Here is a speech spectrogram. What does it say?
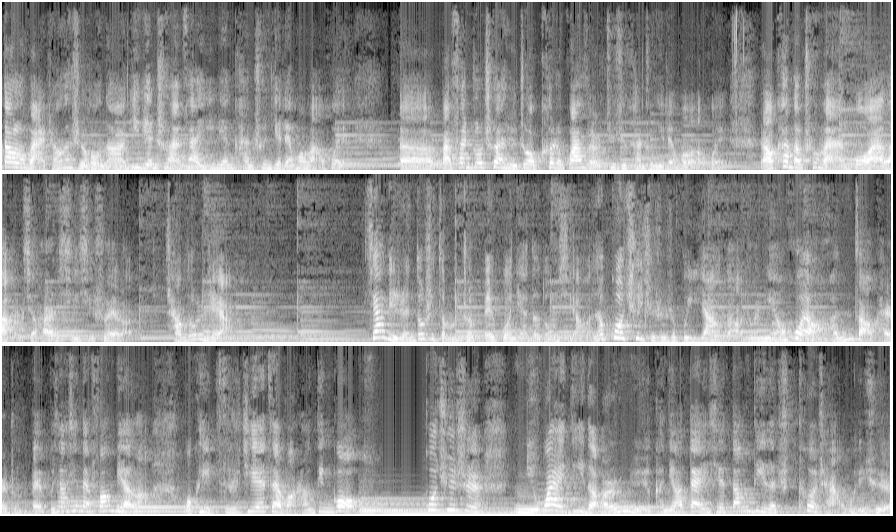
到了晚上的时候呢，一边吃晚饭一边看春节联欢晚会。呃，把饭桌撤下去之后，嗑着瓜子儿继续看春节联欢晚会。然后看到春晚播完了，小孩洗洗睡了，差不多是这样。家里人都是怎么准备过年的东西啊？那过去其实是不一样的，就是年货要很早开始准备，不像现在方便了，我可以直接在网上订购。过去是你外地的儿女肯定要带一些当地的特产回去，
